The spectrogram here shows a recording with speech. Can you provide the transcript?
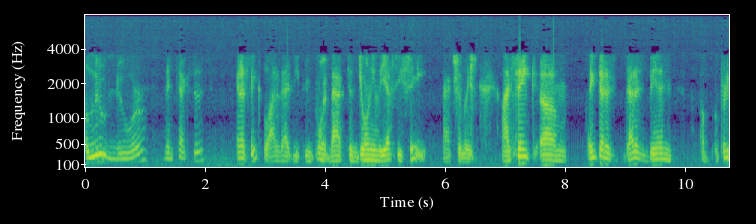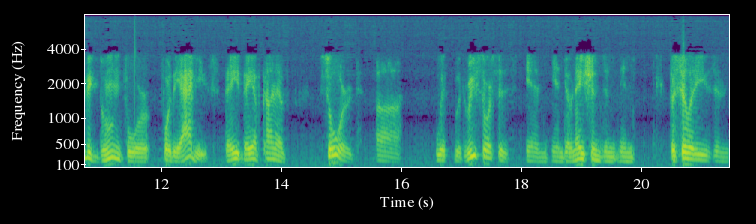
a little newer than Texas, and I think a lot of that you can point back to joining the SEC. Actually, I think um, I think that has that has been a, a pretty big boon for for the Aggies. They they have kind of soared uh, with with resources in in donations and in facilities and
